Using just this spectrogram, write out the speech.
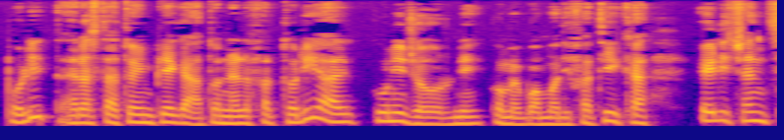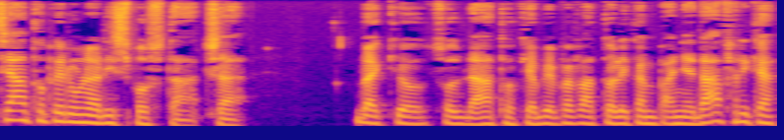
Polit era stato impiegato nella fattoria alcuni giorni come uomo di fatica e licenziato per una rispostaccia. Vecchio soldato che aveva fatto le campagne d'Africa,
